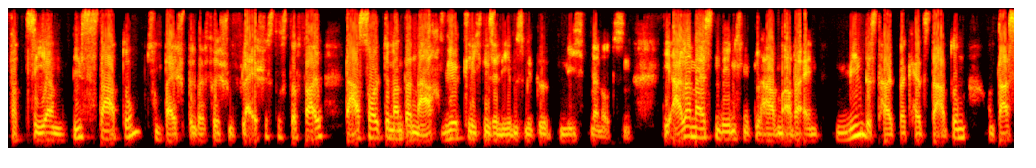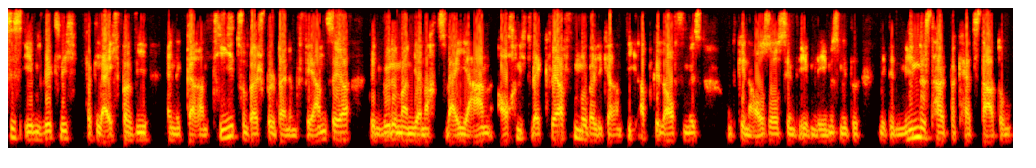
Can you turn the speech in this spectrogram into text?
Verzehren bis Datum, zum Beispiel bei frischem Fleisch ist das der Fall. Da sollte man danach wirklich diese Lebensmittel nicht mehr nutzen. Die allermeisten Lebensmittel haben aber ein Mindesthaltbarkeitsdatum und das ist eben wirklich vergleichbar wie eine Garantie, zum Beispiel bei einem Fernseher. Den würde man ja nach zwei Jahren auch nicht wegwerfen, nur weil die Garantie abgelaufen ist. Und genauso sind eben Lebensmittel mit dem Mindesthaltbarkeitsdatum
